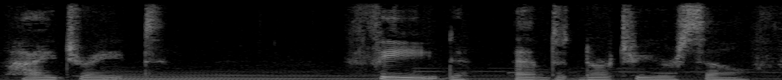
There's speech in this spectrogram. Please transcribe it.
Hydrate, feed, and nurture yourself.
